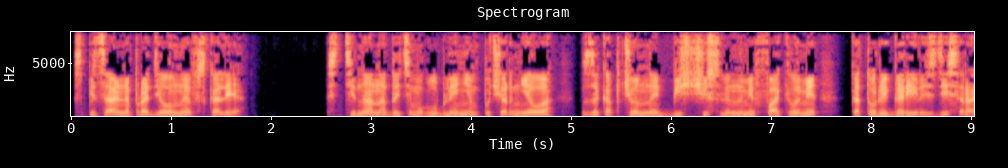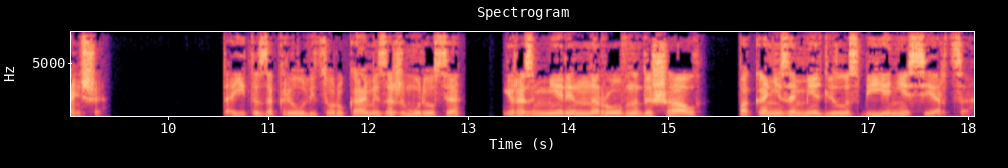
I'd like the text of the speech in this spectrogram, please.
специально проделанное в скале. Стена над этим углублением почернела, закопченная бесчисленными факелами, которые горели здесь раньше. Таита закрыл лицо руками, зажмурился и размеренно ровно дышал, пока не замедлилось биение сердца.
